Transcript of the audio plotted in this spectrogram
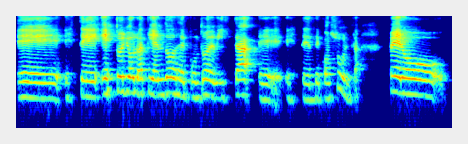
eh, este, esto yo lo atiendo desde el punto de vista eh, este, de consulta, pero,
